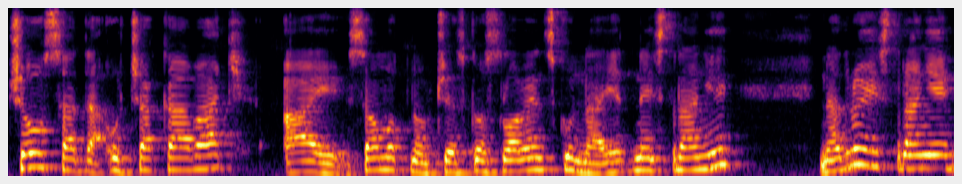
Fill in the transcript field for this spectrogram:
čo sa dá očakávať aj v samotnom Československu na jednej strane. Na druhej strane, e,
